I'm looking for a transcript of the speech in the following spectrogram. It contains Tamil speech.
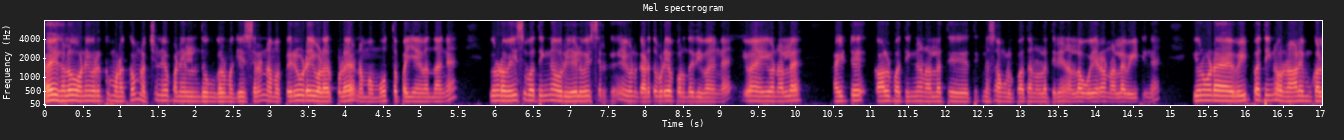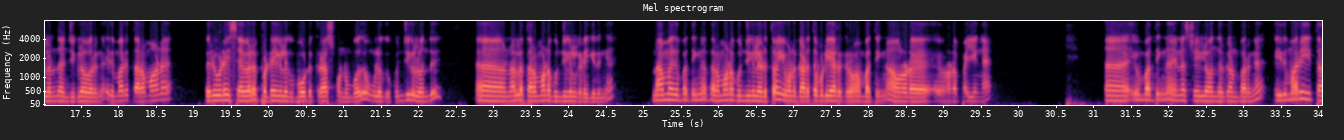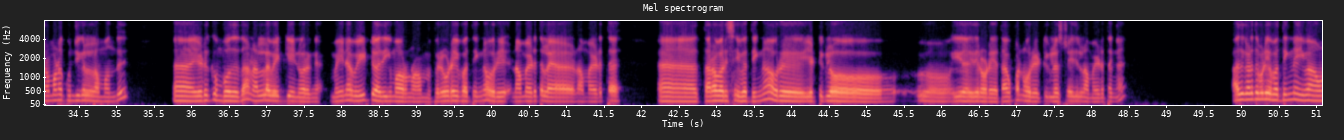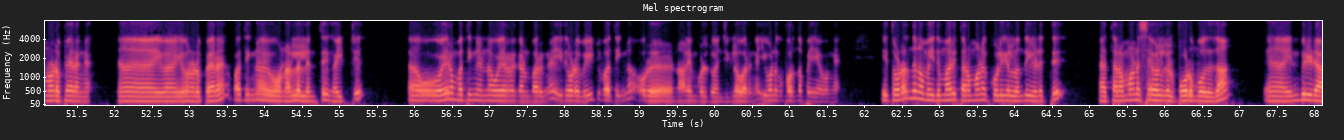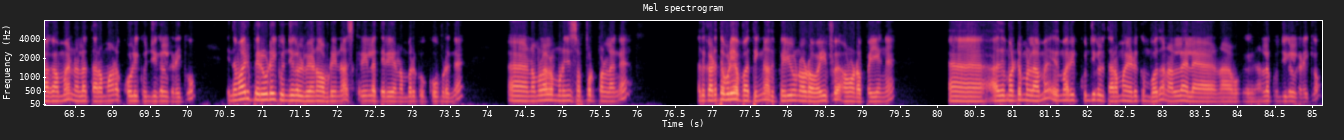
ஹாய் ஹலோ அனைவருக்கும் வணக்கம். லட்சுமியா பண்ணையிலிருந்து உங்கள் மகேஸ்வரன். நம்ம பெருவுடை வளர்ப்பில் நம்ம மூத்த பையன் வந்தாங்க இவனோட வயசு பார்த்திங்கன்னா ஒரு ஏழு வயசு இருக்குங்க. இவனுக்கு அடுத்தபடியாக பிறந்தது இவங்க. இவன் இவன் நல்ல ஹைட்டு கால் பார்த்திங்கன்னா நல்லா தி திக்னஸாக உங்களுக்கு பார்த்தா நல்லா தெரியும். நல்லா உயரம் நல்லா வெயிட்டுங்க இவனோட வெயிட் பார்த்திங்கன்னா ஒரு நாலு முக்கால்லேருந்து அஞ்சு கிலோ வருங்க. இது மாதிரி தரமான பெருவிடை சேவலை பெட்டைகளுக்கு போட்டு கிராஸ் பண்ணும்போது உங்களுக்கு குஞ்சுகள் வந்து நல்ல தரமான குஞ்சுகள் கிடைக்குதுங்க. நாம் இது பார்த்திங்கன்னா தரமான குஞ்சுகள் எடுத்தோம். இவனுக்கு அடுத்தபடியாக இருக்கிறவன் பார்த்திங்கன்னா அவனோட இவனோட பையங்க. இவன் பார்த்தீங்கன்னா என்ன ஸ்டைலில் வந்திருக்கான்னு பாருங்கள் இது மாதிரி தரமான குஞ்சுகள் நம்ம வந்து எடுக்கும்போது தான் நல்ல வெயிட் கெயின் வருங்க. மெயினாக வெயிட் அதிகமாக வரணும். நம்ம பெருவுடை பார்த்திங்கன்னா ஒரு நம்ம இடத்துல நம்ம எடுத்த தரவரிசை பார்த்திங்கன்னா ஒரு எட்டு கிலோ இதனுடைய தகப்பன் ஒரு எட்டு கிலோ ஸ்டேஜில் நம்ம எடுத்தங்க. அதுக்கு அடுத்தபடியாக பார்த்திங்கன்னா இவன் அவனோட பேரங்க. இவன் இவனோட பேரை பார்த்திங்கன்னா இவன் நல்ல லென்த்து ஹைட்டு உயரம் பார்த்திங்கன்னா என்ன உயரம் இருக்கான்னு பாருங்கள் இதோட வெயிட் பார்த்திங்கன்னா ஒரு நாலே முக்கால் டு அஞ்சு கிலோ வருங்க. இவனுக்கு பிறந்த பையன் இவங்க. இது தொடர்ந்து நம்ம இது மாதிரி தரமான கோழிகள் வந்து எடுத்து தரமான சேவல்கள் போடும்போது தான் இன்பிரீட் ஆகாமல் நல்ல தரமான கோழி குஞ்சுகள் கிடைக்கும். இந்த மாதிரி பெருவுடை குஞ்சுகள் வேணும் அப்படின்னா ஸ்க்ரீனில் தெரிய நம்பருக்கு கூப்பிடுங்க. நம்மளால் முடிஞ்சு சப்போர்ட் பண்ணலாங்க. அதுக்கு அடுத்தபடியாக பார்த்திங்கன்னா அது பெரியவனோட ஒய்ஃபு அவனோட பையங்க. அது மட்டும் இல்லாமல் இது மாதிரி குஞ்சுகள் தரமாக எடுக்கும்போது தான் நல்ல நமக்கு நல்ல குஞ்சுகள் கிடைக்கும்.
